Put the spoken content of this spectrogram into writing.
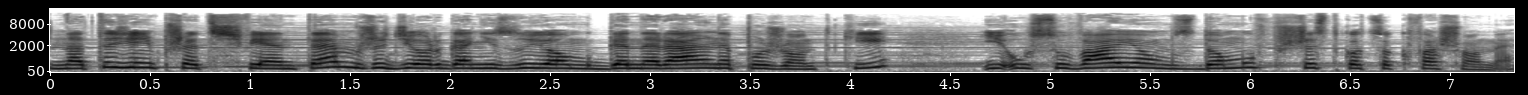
Na tydzień przed świętem Żydzi organizują generalne porządki i usuwają z domów wszystko, co kwaszone.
